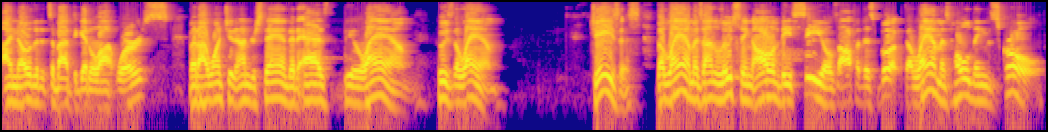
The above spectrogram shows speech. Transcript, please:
I know that it's about to get a lot worse. But I want you to understand that as the Lamb Who's the Lamb? Jesus. The Lamb is unloosing all of these seals off of this book. The Lamb is holding the scroll.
